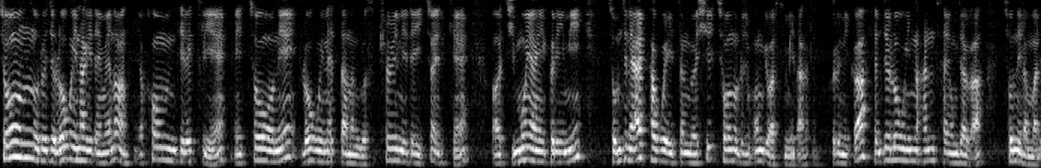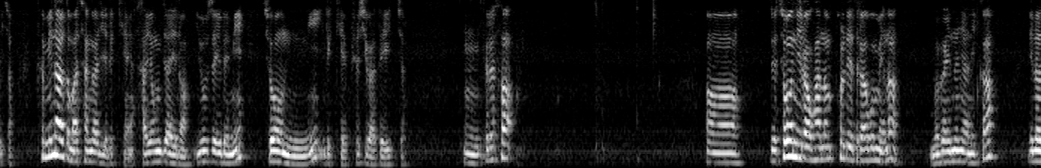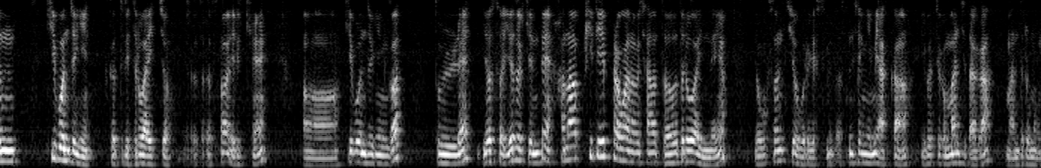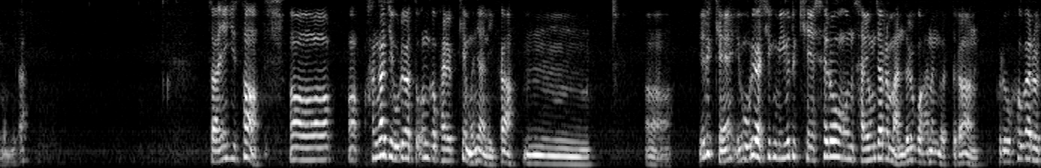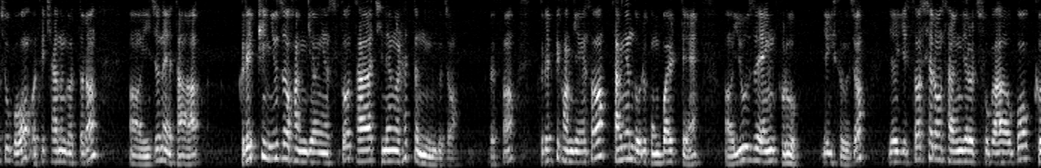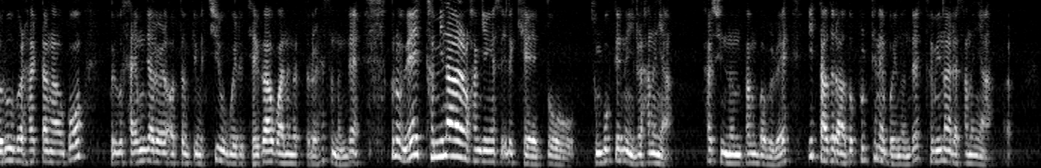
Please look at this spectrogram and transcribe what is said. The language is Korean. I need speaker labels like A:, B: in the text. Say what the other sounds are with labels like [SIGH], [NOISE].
A: 존으로 이제 로그인하게 되면은 홈 디렉토리에 존이 로그인했다는 것을 표현이 되어 있죠. 이렇게 어, 집 모양의 그림이 좀 전에 알파고에 있던 것이 존으로 좀 옮겨왔습니다. 그러니까 현재 로그인한 사용자가 존이란 말이죠. 터미널도 마찬가지 이렇게 사용자 이름, user 이름이 존이 이렇게 표시가 되어 있죠. 음, 그래서 어, 이제 존이라고 하는 폴더에 들어가 보면은 뭐가 있느냐니까 이런 기본적인 것들이 들어와 있죠. 예를 들어서 이렇게 어, 기본적인 것 둘, 넷, 여섯, 여덟 개인데 하나 PDF라고 하는 것이 하나 더 들어와 있네요. 이것은 지워버리겠습니다. 선생님이 아까 이것저것 만지다가 만들어 놓은 겁니다. 자 여기서 어, 어, 한 가지 우리가 또 언급할 게 뭐냐니까 음, 어, 이렇게 우리가 지금 이렇게 새로운 사용자를 만들고 하는 것들은 그리고 허가를 주고 어떻게 하는 것들은 어, 이전에 다 그래픽 user 환경에서도 다 진행을 했던 거죠. 그래서 그래픽 환경에서 작년도 우리 공부할 때 어, and group 여기서 그죠? 여기서 새로운 사용자를 추가하고 그룹을 할당하고 그리고 사용자를 어떤 경우 지우고 이렇게 제거하고 하는 것들을 했었는데 그럼 왜 터미널 환경에서 이렇게 또 중복되는 일을 하느냐 할 수 있는 방법을 왜 있다 하더라도 불편해 보이는데 터미널에서 하느냐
